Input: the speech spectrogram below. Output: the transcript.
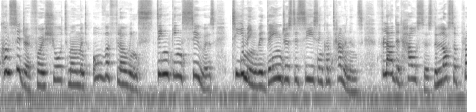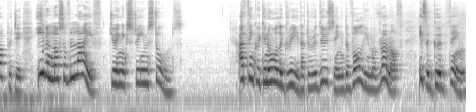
Consider for a short moment overflowing, stinking sewers teeming with dangerous disease and contaminants, flooded houses, the loss of property, even loss of life during extreme storms. I think we can all agree that reducing the volume of runoff is a good thing.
